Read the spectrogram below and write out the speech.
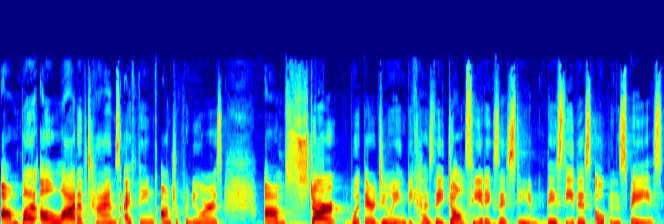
Um, but a lot of times, I think entrepreneurs um, start what they're doing because they don't see it existing. They see this open space,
